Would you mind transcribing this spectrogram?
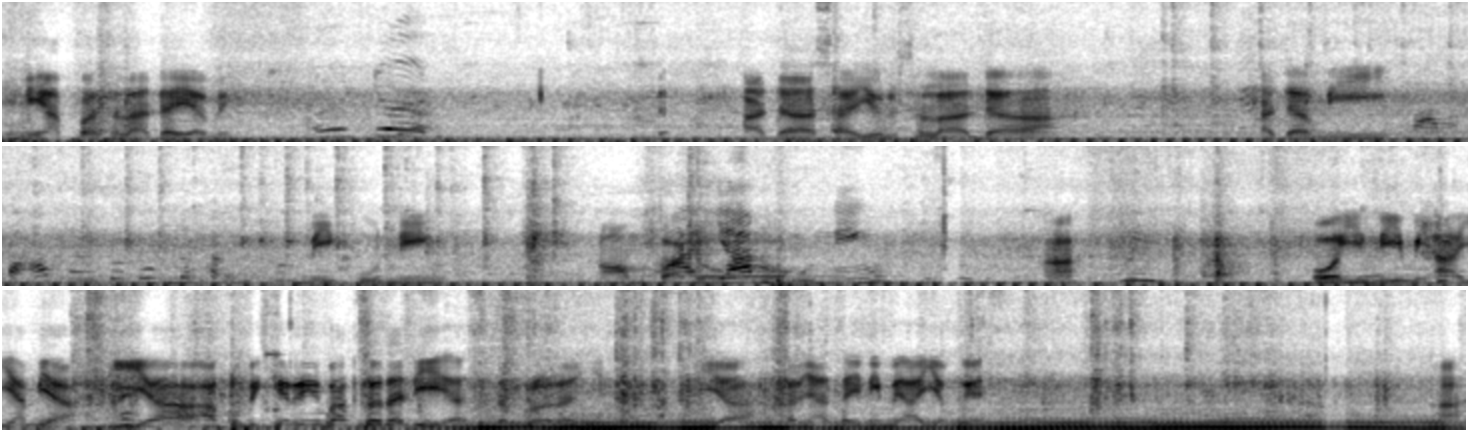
ini apa? Selada ya, Mi? Ada sayur selada, ada mie, Nampak apa itu tuh dekat itu? mie kuning. Nampak Ayam dong. kuning. Hah? Oh, ini mie ayam ya? Iya, aku pikir ini bakso tadi. Astagfirullahaladzim. Iya, ternyata ini mie ayam, guys. Ah,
